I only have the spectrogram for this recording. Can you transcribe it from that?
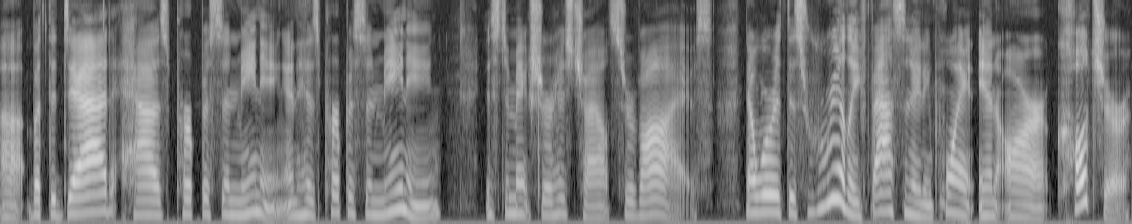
Uh, but the dad has purpose and meaning, and his purpose and meaning is to make sure his child survives. Now, we're at this really fascinating point in our culture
